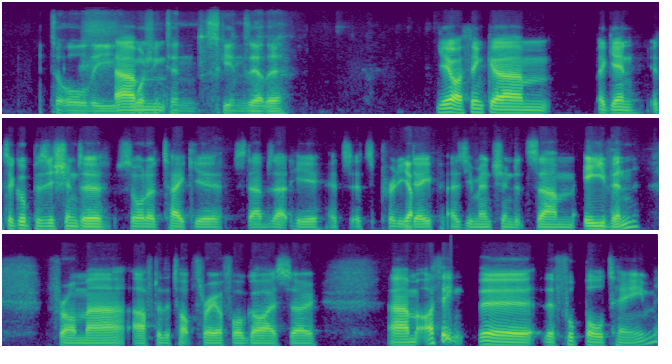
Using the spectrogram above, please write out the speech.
to all the Um, Washington skins out there. Yeah, I think um, again, it's a good position to sort of take your stabs at here. It's it's pretty Yep. deep, as you mentioned. It's um even from uh, after the top three or four guys. So um, I think the the football team,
